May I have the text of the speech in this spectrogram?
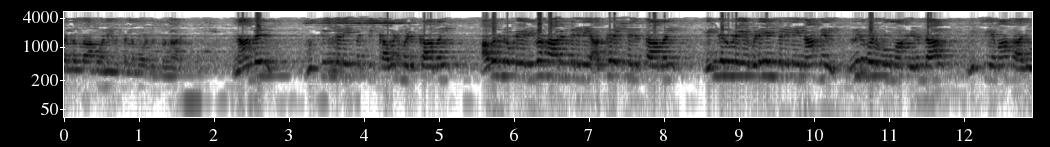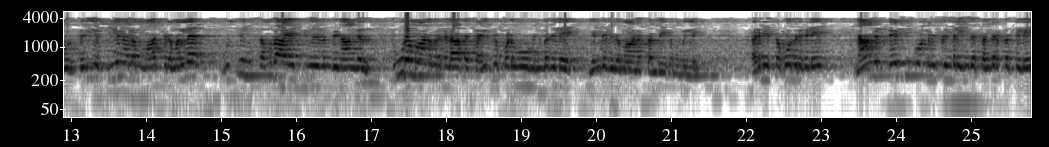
ஸல்லல்லாஹு அலைஹி வஸல்லம் அவர்கள் சொன்னார். நாங்கள் முஸ்லிம்களை பற்றி கவனம் எடுக்காமல் அவர்களுடைய விவகாரங்களிலே அக்கறை செலுத்தாமல் எங்களுடைய விடயங்களிலே நாங்கள் ஈடுபடுவோமாக இருந்தால் நிச்சயமாக அது ஒரு பெரிய சுயநலம் மாத்திரமல்ல முஸ்லிம் சமுதாயத்திலிருந்து நாங்கள் தூரமானவர்களாக கழிக்கப்படுவோம் என்பதிலே எந்த விதமான சந்தேகமும் இல்லை. அருமை சகோதரர்களே நாங்கள் பேசிக் கொண்டிருக்கின்ற இந்த சந்தர்ப்பத்திலே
